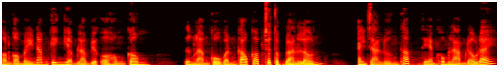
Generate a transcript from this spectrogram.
còn có mấy năm kinh nghiệm làm việc ở Hồng Kông, Từng làm cố vấn cao cấp cho tập đoàn lớn. Anh trả lương thấp thì em không làm đâu đấy.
